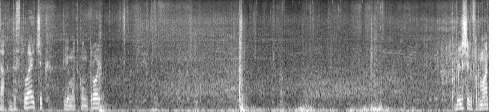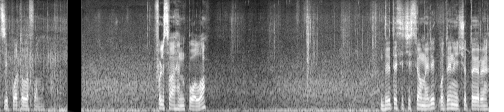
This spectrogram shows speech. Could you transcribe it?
Так, дисплейчик, клімат-контроль. Більше інформації по телефону. Volkswagen Polo. 2007 рік, 1,4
